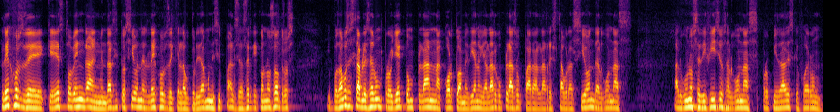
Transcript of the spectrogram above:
lejos de que esto venga a enmendar situaciones, lejos de que la autoridad municipal se acerque con nosotros y podamos establecer un proyecto, un plan a corto, a mediano y a largo plazo para la restauración de algunas algunos edificios, algunas propiedades que fueron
